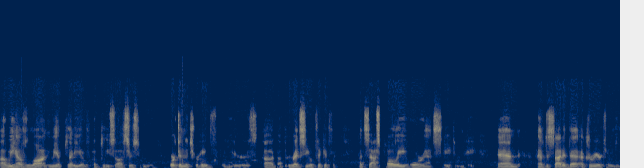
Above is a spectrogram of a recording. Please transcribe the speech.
Uh, we have lot, we have plenty of, of, police officers who worked in the trades for years, uh, got their Red Seal tickets at at Sask Poly or at State or and have decided that a career change is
